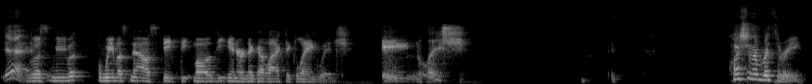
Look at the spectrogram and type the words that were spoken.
Yeah. We must, we, we must now speak the mo- the intergalactic language, English. Question number three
